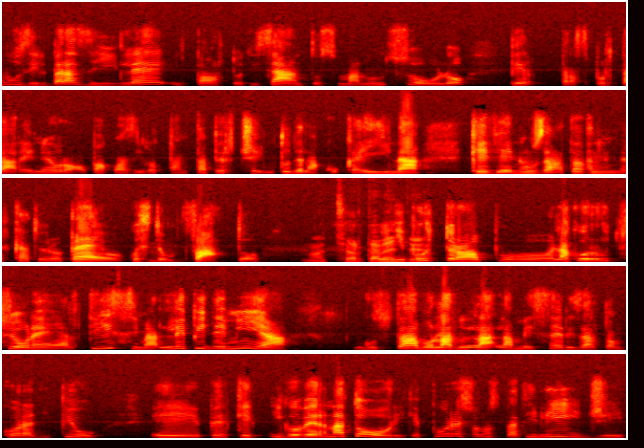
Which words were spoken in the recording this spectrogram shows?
usi il Brasile, il porto di Santos, ma non solo, trasportare in Europa quasi l'80% della cocaina che viene usata nel mercato europeo. Questo è un Mm. fatto. No, Quindi purtroppo la corruzione è altissima, l'epidemia, Gustavo l'ha, l'ha- l'ha messa in risalto ancora di più, eh, perché i governatori, che pure sono stati ligi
